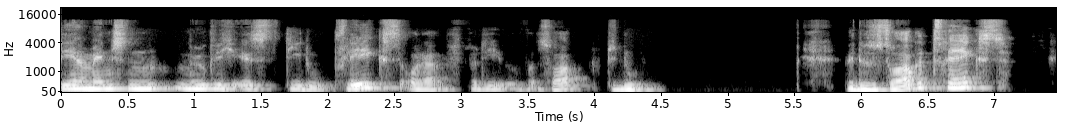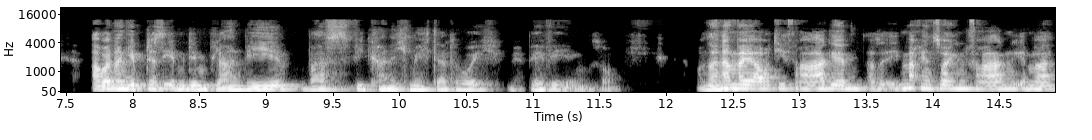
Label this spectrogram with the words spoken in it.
der Menschen möglich ist, die du pflegst oder für die die du, für du Sorge trägst. Aber dann gibt es eben den Plan B, was, wie kann ich mich dadurch bewegen, so. Und dann haben wir ja auch die Frage, also ich mache in solchen Fragen immer,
